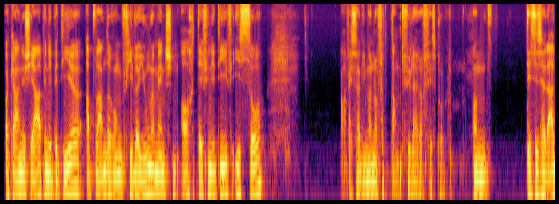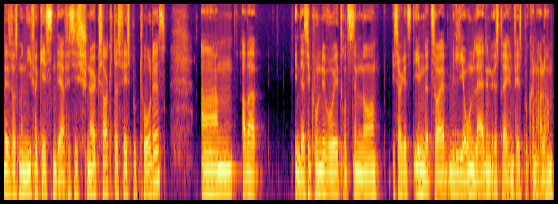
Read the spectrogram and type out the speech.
organisch ja, bin ich bei dir. Abwanderung vieler junger Menschen auch definitiv ist so. Aber es hat immer noch verdammt viel Leute auf Facebook. Und das ist halt auch das, was man nie vergessen darf. Es ist schnell gesagt, dass Facebook tot ist. Ähm, aber in der Sekunde, wo ich trotzdem noch ich sage jetzt irgendeine Zahl, Millionen Leute in Österreich einen Facebook-Kanal haben,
